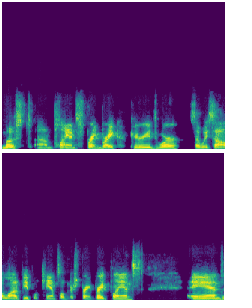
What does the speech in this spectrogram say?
most um, planned spring break periods were. So we saw a lot of people cancel their spring break plans, and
